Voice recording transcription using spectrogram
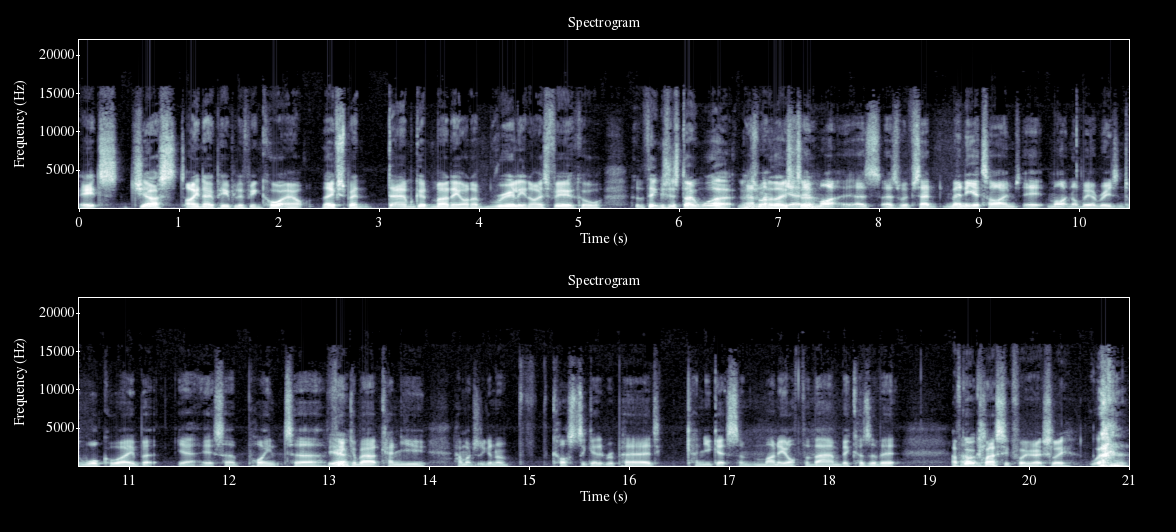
It's just I know people have been caught out. They've spent damn good money on a really nice vehicle, and things just don't work. It's And, one of those yeah, to it might, as as we've said many a times, it might not be a reason to walk away, but yeah, it's a point to Yeah. think about. Can you? How much is it going to cost to get it repaired? Can you get some money off the van because of it? I've got Um, a classic for you actually.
